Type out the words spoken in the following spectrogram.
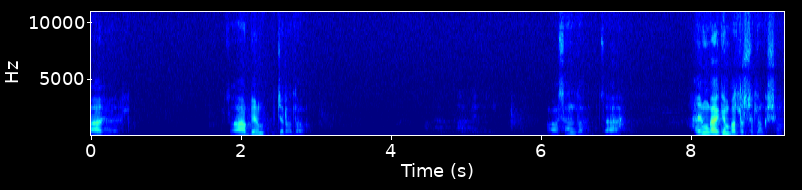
За хэмэрлээ. За бям жаргалаа. А санал. За. Хаянгагийн боловсруулан гишүүн.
